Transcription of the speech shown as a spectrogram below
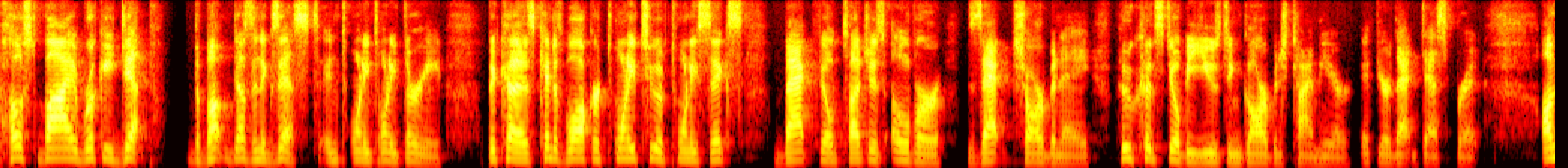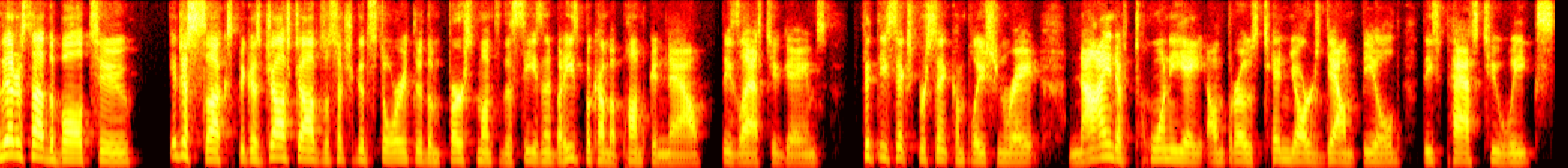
post bye rookie dip. The bump doesn't exist in 2023 because Kenneth Walker, 22 of 26 backfield touches over Zach Charbonnet, who could still be used in garbage time here if you're that desperate. On the other side of the ball, too, it just sucks because Josh Dobbs was such a good story through the first month of the season, but he's become a pumpkin now these last two games. 56% completion rate, 9 of 28 on throws 10 yards downfield these past two weeks.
